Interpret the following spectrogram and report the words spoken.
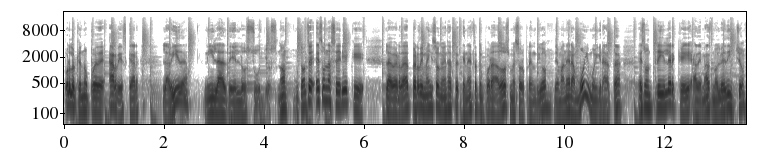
por lo que no puede arriesgar la vida ni la de los suyos, ¿no? Entonces es una serie que la verdad Perry Mason en esta, en esta temporada 2 me sorprendió de manera muy muy grata. Es un thriller que además no lo he dicho,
